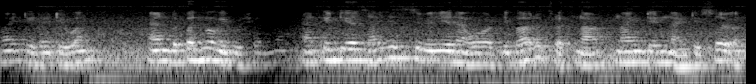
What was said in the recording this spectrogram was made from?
1981 and the Padma Vibhushan and India's highest civilian award, the Bharat Ratna 1997.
